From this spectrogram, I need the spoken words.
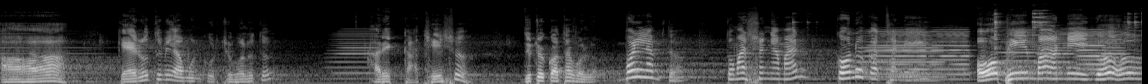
আহা কেন তুমি এমন করছ বলো তো? আরে কাছে এসো। দুটো কথা বলো। বললাম তো। তোমার সঙ্গে আমার কোনো কথা নেই। অভিমানী গো,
